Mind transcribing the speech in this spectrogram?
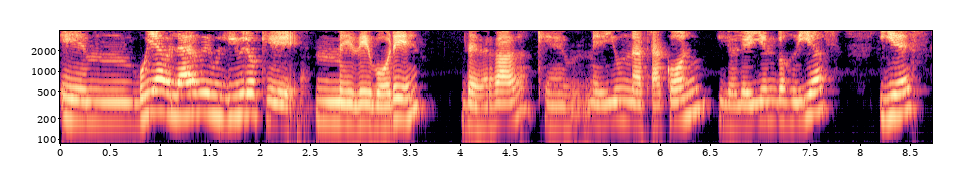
em, voy a hablar de un libro que me devoré, de verdad, que me di un atracón y lo leí en dos días, y es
